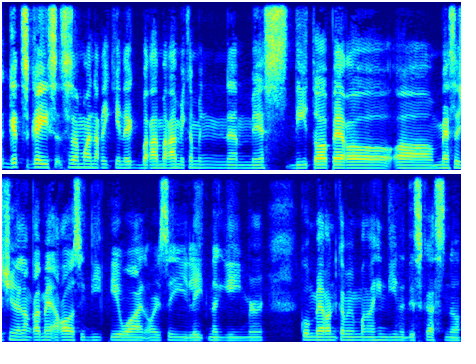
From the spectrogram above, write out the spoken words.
gets guys sa mga nakikinig, baka marami kaming na-miss dito, pero uh, message nyo lang kami, ako si DP1 or si Late na Gamer, kung meron kaming mga hindi na-discuss, no.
